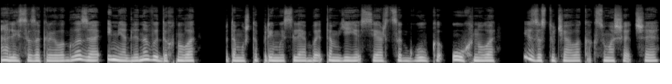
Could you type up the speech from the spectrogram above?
Алиса закрыла глаза и медленно выдохнула, потому что при мысли об этом ее сердце гулко ухнуло и застучало, как сумасшедшее.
